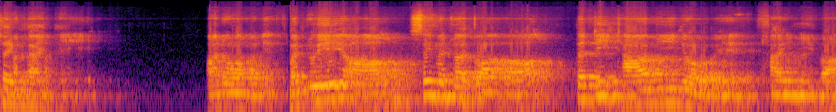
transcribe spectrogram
စိတ်မလိုက်နဲ့ဘာလို့ရမလဲမတွေးအောင်စိတ်မထွက်သွားအောင်တတိထားပြီးတော့ပဲထိုင်နေပါ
